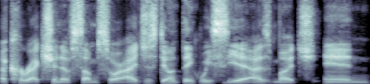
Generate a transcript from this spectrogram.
a correction of some sort. I just don't think we see it as much in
